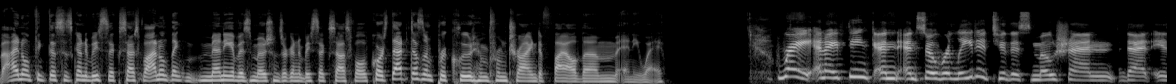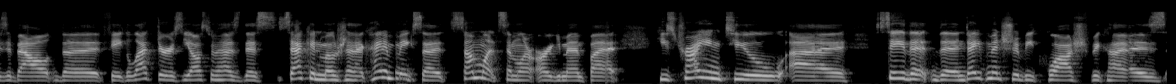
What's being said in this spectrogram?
I don't think this is going to be successful. I don't think many of his motions are going to be successful. Of course, that doesn't preclude him from trying to file them anyway. Right. And I think and and so related to this motion that is about the fake electors, he also has this second motion that kind of makes a somewhat similar argument, but he's trying to uh, say that the indictment should be quashed because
